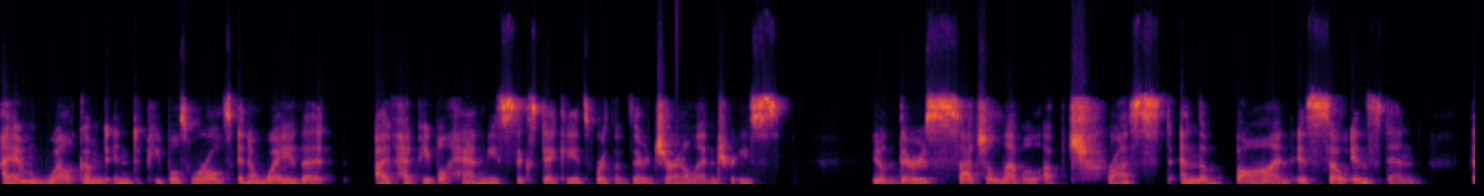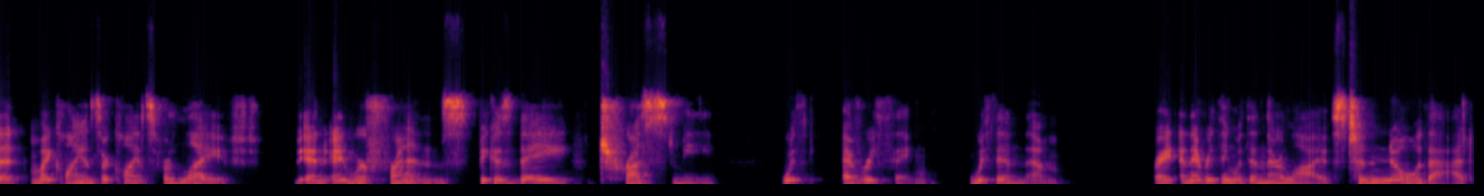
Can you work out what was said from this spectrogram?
I am welcomed into people's worlds in a way that I've had people hand me six decades worth of their journal entries. You know, there is such a level of trust, and the bond is so instant that my clients are clients for life. And, and we're friends because they trust me with everything within them right? And everything within their lives to know that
